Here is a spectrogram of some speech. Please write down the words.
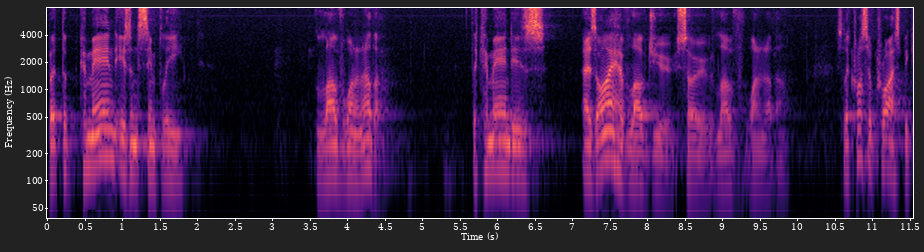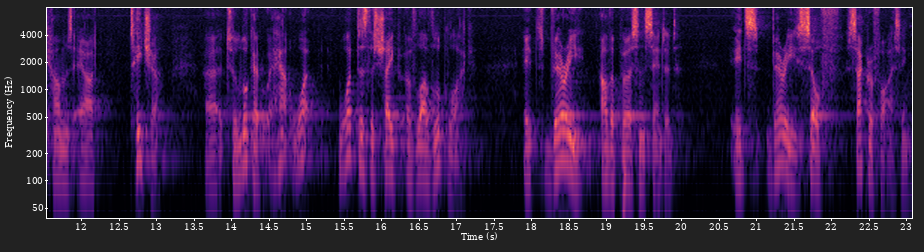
But the command isn't simply love one another. The command is, as I have loved you, so love one another. So the cross of Christ becomes our teacher uh, to look at how, what, what does the shape of love look like? It's very other person centered. It's very self sacrificing.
